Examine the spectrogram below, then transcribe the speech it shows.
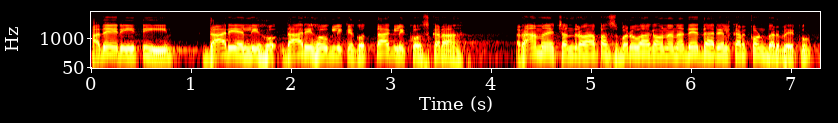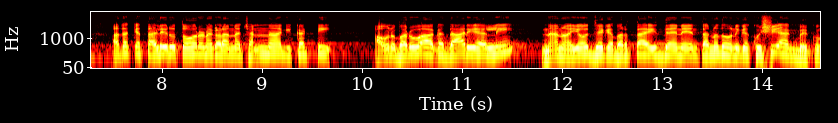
ಅದೇ ರೀತಿ ದಾರಿಯಲ್ಲಿ ಹೋ, ದಾರಿ ಹೋಗಲಿಕ್ಕೆ ಗೊತ್ತಾಗಲಿಕ್ಕೋಸ್ಕರ ರಾಮಚಂದ್ರ ವಾಪಸ್ ಬರುವಾಗ ಅವನನ್ನು ಅದೇ ದಾರಿಯಲ್ಲಿ ಕರ್ಕೊಂಡು ಬರಬೇಕು. ಅದಕ್ಕೆ ತಳಿರು ತೋರಣಗಳನ್ನು ಚೆನ್ನಾಗಿ ಕಟ್ಟಿ ಅವನು ಬರುವಾಗ ದಾರಿಯಲ್ಲಿ ನಾನು ಅಯೋಧ್ಯೆಗೆ ಬರ್ತಾ ಇದ್ದೇನೆ ಅಂತ ಅನ್ನೋದು ಅವನಿಗೆ ಖುಷಿ ಆಗಬೇಕು.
